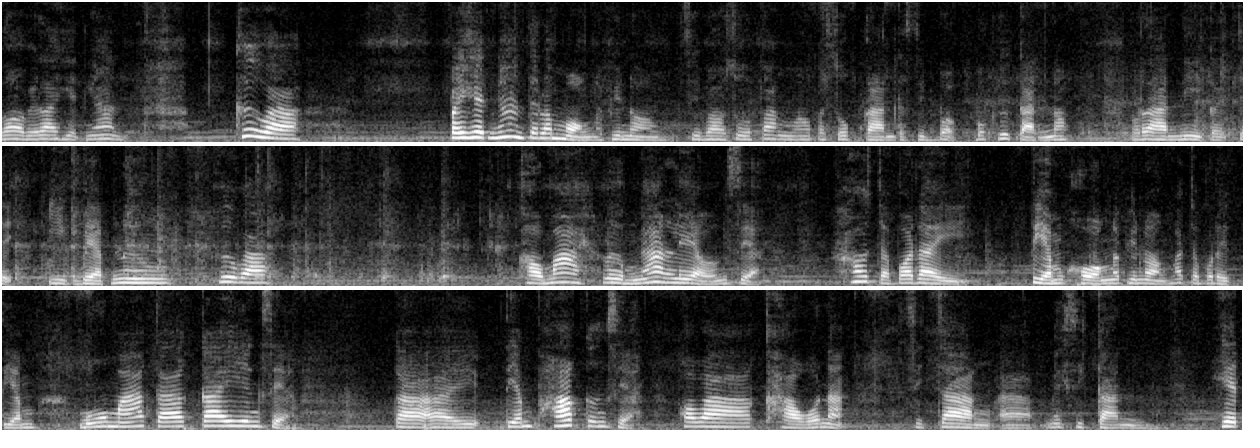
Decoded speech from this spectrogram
รอเวลาเฮ็ดงาน คือว่า ไปเฮ็ดงานแต่ละหม่องนะพี่น้องสิเว้าสู่ฟังเอาประสบการณ์ก็สิบ่บ่คือกันเนาะร้านนี้ก็จะอีกแบบหนึ่งคือว่า เขามาเริ่มงานแล้วจังเสียเขาจะบ่ได้เตรียมของนะพี่น้องเขาจะบ่ได้เตรียมหมูม้ากาไก่จังเสียกาเตรียมพักจังเสียเพราะว่าเขาน่ะสิจ้างอ่าเม็กซิกันเฮ็ด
